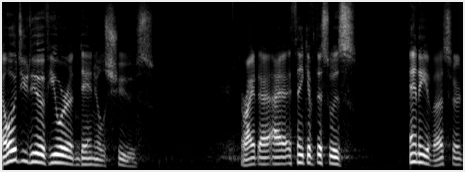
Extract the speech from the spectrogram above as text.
Now, what would you do if you were in Daniel's shoes? Right? I, I think if this was any of us, or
